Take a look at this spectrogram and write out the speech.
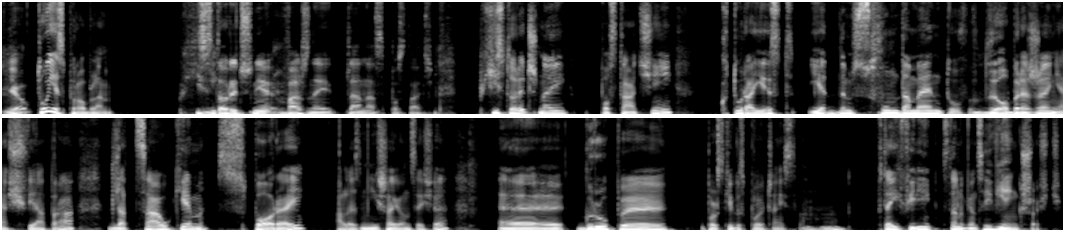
Jo. Tu jest problem. Historycznie ważnej dla nas postaci. Historycznej postaci, która jest jednym z fundamentów wyobrażenia świata dla całkiem sporej, ale zmniejszającej się, e, grupy polskiego społeczeństwa. W tej chwili stanowiącej większość.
